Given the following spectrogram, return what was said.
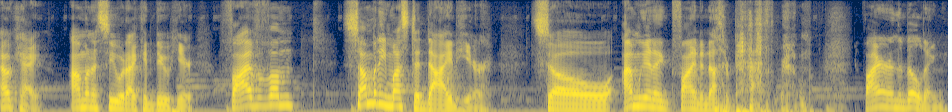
Okay, I'm gonna see what I can do here. Five of them, somebody must have died here. So I'm gonna find another bathroom. Fire in the building.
